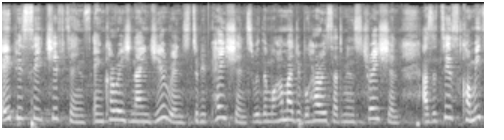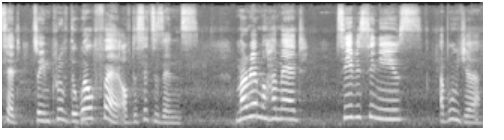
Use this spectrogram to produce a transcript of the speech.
APC chieftains encourage Nigerians to be patient with the Muhammadu Buhari's administration as it is committed to improve the welfare of the citizens. Maria Mohammed, TVC News, Abuja.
